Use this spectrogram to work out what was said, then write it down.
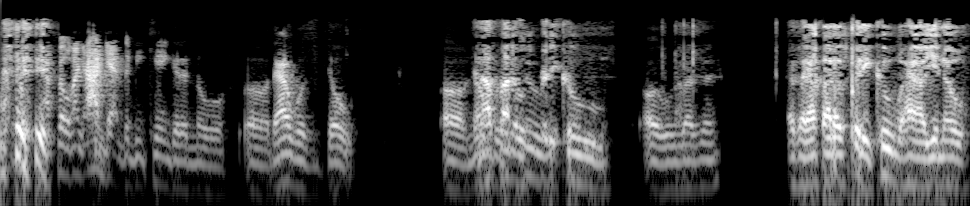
I felt like I got to be king of the north. Uh, that was dope. Uh, and I thought it was two- pretty cool. Oh, what was I saying? I said I thought it was pretty cool how, you know,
